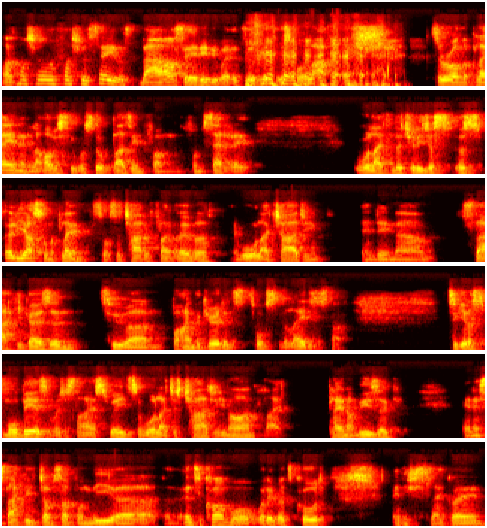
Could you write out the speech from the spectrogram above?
I'm not sure if I should say this. Nah, I'll say it anyway. It's, a, it's for laugh. so we're on the plane, and like, obviously we're still buzzing from from Saturday. We're like literally just it was only us on the plane, so it's a chartered flight over, and we're all like charging, and then um, Starkey goes in to um, behind the curtains, talks to the ladies and stuff to get us some more beers, and we're just like sweet, so we're like just charging on, like playing our music, and then Starkey jumps up on the, uh, the intercom or whatever it's called, and he's just like going.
